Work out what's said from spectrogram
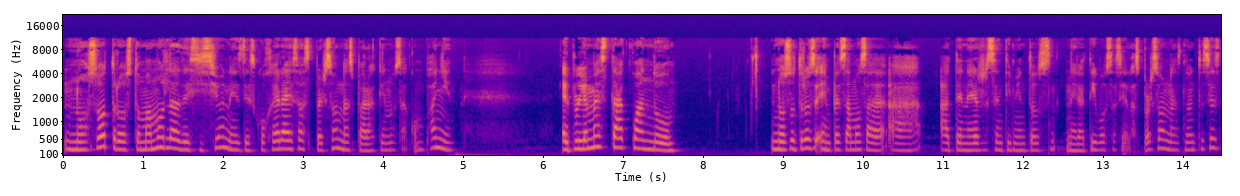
nosotros tomamos las decisiones de escoger a esas personas para que nos acompañen. El problema está cuando nosotros empezamos a, a tener sentimientos negativos hacia las personas, ¿no? Entonces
